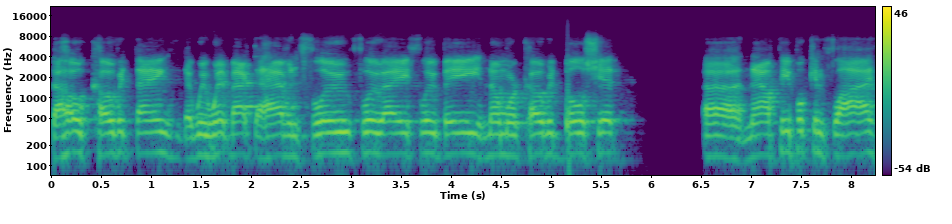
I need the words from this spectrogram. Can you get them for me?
the whole COVID thing that we went back to having flu, flu A, flu B, no more COVID bullshit. Uh, now people can fly.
